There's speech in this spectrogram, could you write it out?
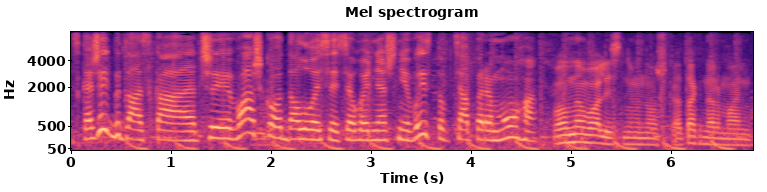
Скажіть, будь ласка, чи важко вдалося сьогоднішній виступ, ця перемога? Волновались немножко, а так нормально.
